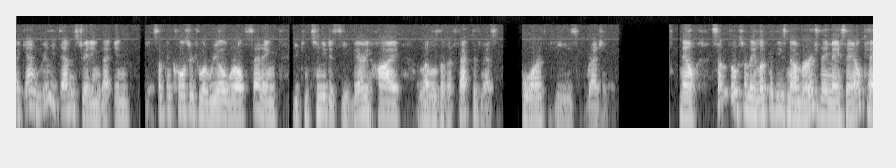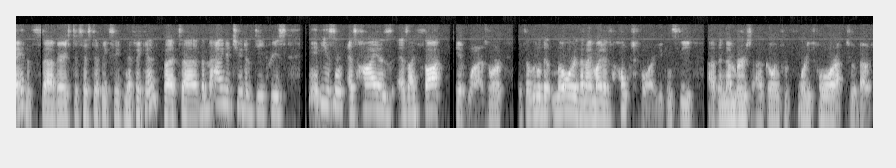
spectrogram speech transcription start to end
Again, really demonstrating that in something closer to a real world setting, you continue to see very high levels of effectiveness for these regimens. Now, some folks, when they look at these numbers, they may say, okay, that's uh, very statistically significant, but uh, the magnitude of decrease maybe isn't as high as, as I thought it was, or it's a little bit lower than I might have hoped for. You can see uh, the numbers uh, going from 44 up to about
